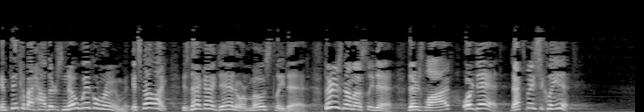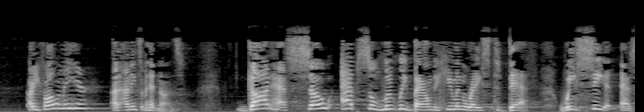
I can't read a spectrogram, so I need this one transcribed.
And think about how there's no wiggle room. It's not like, is that guy dead or mostly dead? There is no mostly dead. There's live or dead. That's basically it. Are you following me here? I, I need some head nods. God has so absolutely bound the human race to death. We see it as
